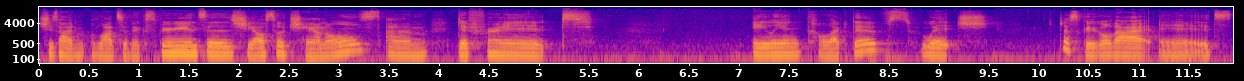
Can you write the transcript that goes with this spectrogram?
She's had lots of experiences. She also channels um, different alien collectives which just google that. It's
